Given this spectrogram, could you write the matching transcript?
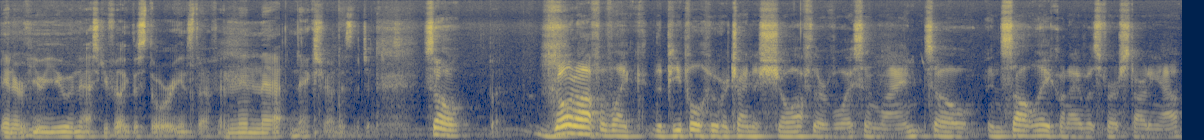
interview you and ask you for like the story and stuff. And then that next round is the judges. So, But- going off of like the people who are trying to show off their voice in line. So in Salt Lake, when I was first starting out,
